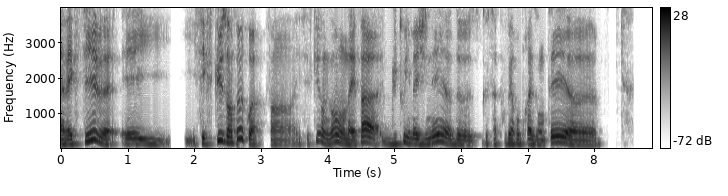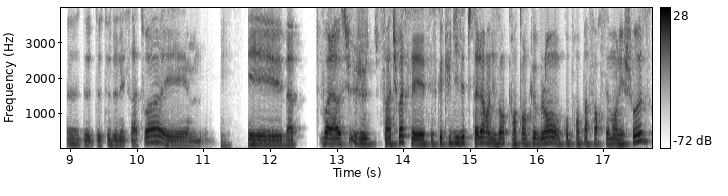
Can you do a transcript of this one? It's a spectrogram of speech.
avec Steve, et il, il s'excuse un peu, quoi. Enfin, il s'excuse en disant on n'avait pas du tout imaginé de ce que ça pouvait représenter euh, de, de, te donner ça à toi, et, Mm. et bah voilà, enfin, tu vois, c'est ce que tu disais tout à l'heure en disant qu'en tant que blanc, on comprend pas forcément les choses.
